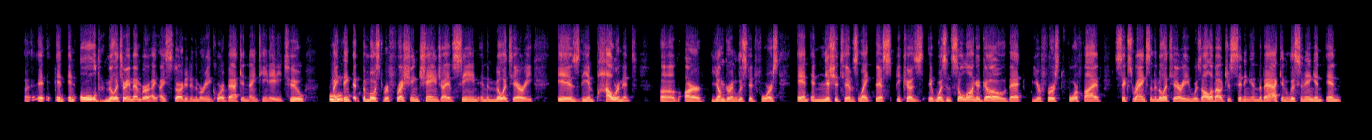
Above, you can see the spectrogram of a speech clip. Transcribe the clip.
an, an, old military member, I, I, started in the Marine Corps back in 1982. Mm-hmm. I think that the most refreshing change I have seen in the military is the empowerment of our younger enlisted force and initiatives like this, because it wasn't so long ago that your first four, or five, six ranks in the military was all about just sitting in the back and listening and and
